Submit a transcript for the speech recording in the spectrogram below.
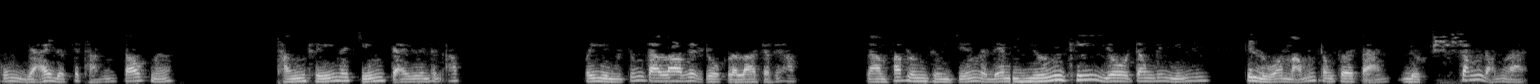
cũng giải được cái thận tốt nữa. Thận thủy nó chuyển chạy lên trên ốc. Bởi vì chúng ta lo cái ruột là lo cho cái ốc. Làm pháp luân thường chuyển là đem dưỡng khí vô trong cái những cái lụa mỏng trong cơ tạng, được sống động lại,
